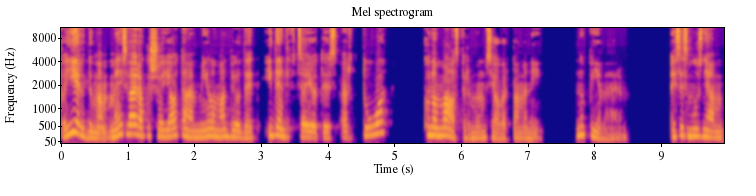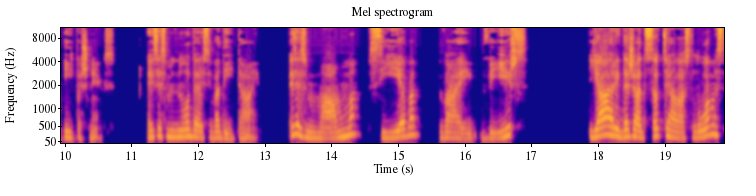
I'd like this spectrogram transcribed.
Pa ieradumam mēs vairāk uz šo jautājumu mīlam atbildēt, identificējoties ar to, ko no malas par mums jau var pamanīt. Nu, piemēram, es esmu uzņēmuma īpašnieks, es esmu nodaļas vadītāja, es esmu mamma, sieva vai vīrs, Jā, arī dažādas sociālās lomas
